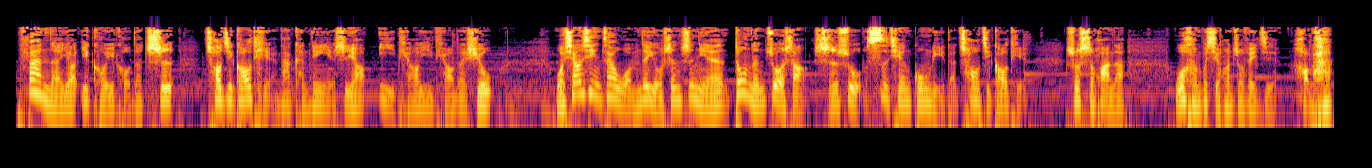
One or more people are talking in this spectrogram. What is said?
饭呢要一口一口的吃，超级高铁那肯定也是要一条一条的修。我相信在我们的有生之年都能坐上时速四千公里的超级高铁。说实话呢，我很不喜欢坐飞机，好吧？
